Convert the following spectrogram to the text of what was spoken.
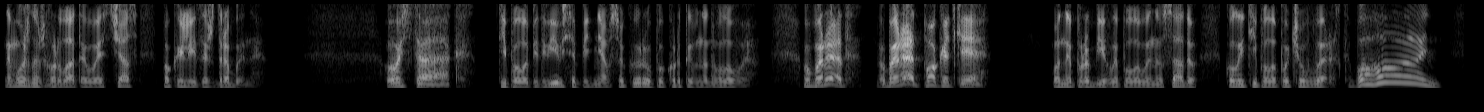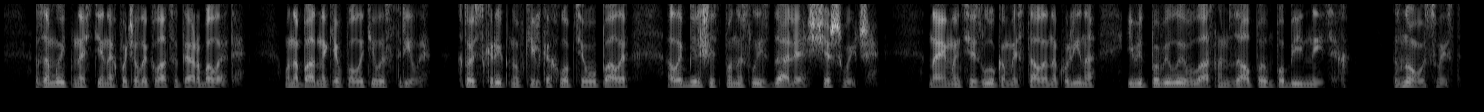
Не можна ж горлати весь час, поки лізеш драбиною. Ось так. Тіполо підвівся, підняв сокиру і покрутив над головою. Уперед! Уперед, покидьки! Вони пробігли половину саду, коли тіполо почув вереск. Вогонь! Замить на стінах почали клацати арбалети. У нападників полетіли стріли. Хтось скрикнув, кілька хлопців упали, але більшість понеслись далі ще швидше. Найманці з луками стали на коліна і відповіли власним залпом по бійницях. Знову свист,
